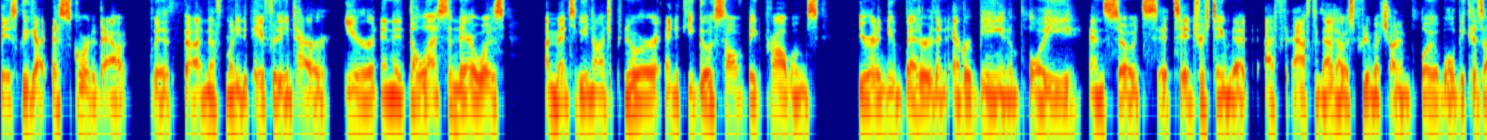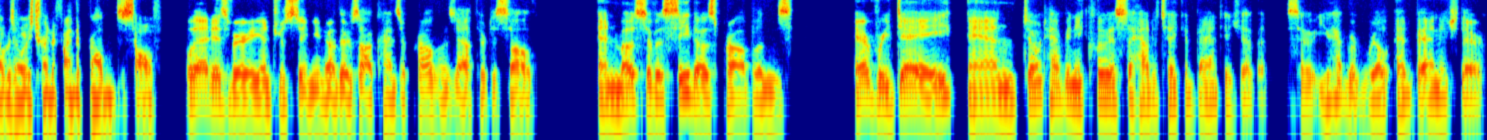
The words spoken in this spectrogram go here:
basically got escorted out with uh, enough money to pay for the entire year. And it, the lesson there was I'm meant to be an entrepreneur. And if you go solve big problems, you're going to do better than ever being an employee. And so it's it's interesting that after after that I was pretty much unemployable because I was always trying to find the problem to solve. Well, that is very interesting. You know, there's all kinds of problems out there to solve. And most of us see those problems every day and don't have any clue as to how to take advantage of it. So you have a real advantage there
